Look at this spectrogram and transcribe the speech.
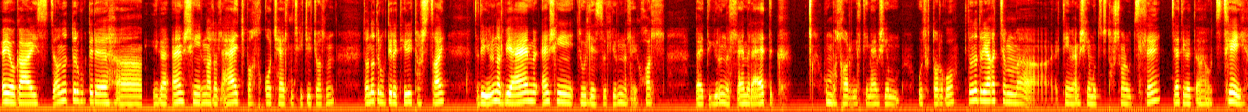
Yo guys. За өнөөдөр бүгдээрээ нэг аимшигын нь бол айж болохгүй чаленж гэж хийж болно. За өнөөдөр бүгдээрээ тэрийг туршицгаая. За тэгээ ер нь бол би амар аимшигын зүйлээс бол ер нь бол аяг хол байдаг. Ер нь бол амар айдаг хүн болохоор нэг тийм аимшиг юм үзэх дурггүй. Тэгээ өнөөдөр ягаад ч юм тийм аимшиг юм үзэж туршмаар үзлээ. За тэгээд үзцгээе.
